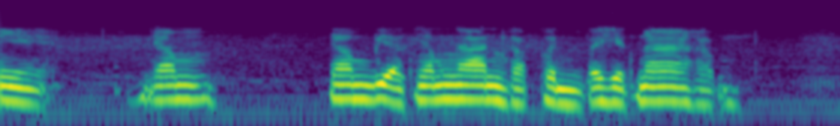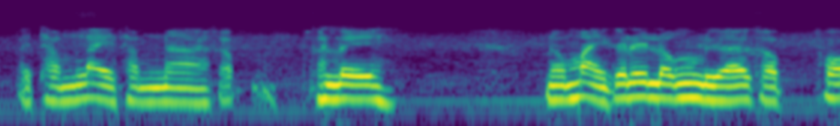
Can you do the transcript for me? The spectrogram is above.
นี้ยำยำเบียกยำงานครับเพิ่นไปเห็ดนาครับ ไปทำไร่ทำนาครับ ก็เลยหน่อไม้ก็เลยลงเหลือครับพอ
